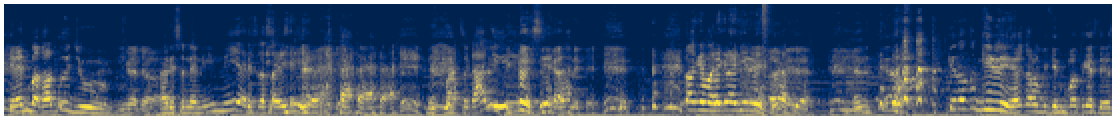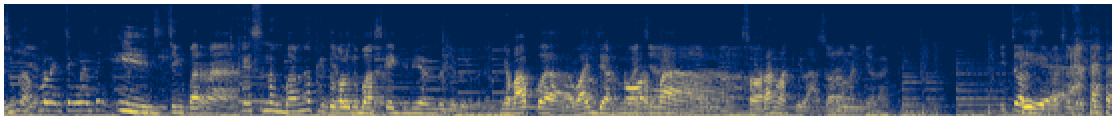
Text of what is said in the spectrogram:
Kirain bakal tujuh. Enggak dong. Hari Senin ini, hari Selasa ini. Iya. Nikmat sekali. sekali. Oke, balik lagi nih. Kita, kita tuh gini ya kalau bikin podcast ya, suka Iya. melenceng-lenceng. Ih, Cicing parah. kayak seneng banget gitu Iya, kalau ngebahas kayak ginian tuh gitu. Nggak apa-apa, wajar, Wajar, normal. normal. Seorang laki-laki. Seorang laki-laki. Itu harus Iya. dibahas seperti itu.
